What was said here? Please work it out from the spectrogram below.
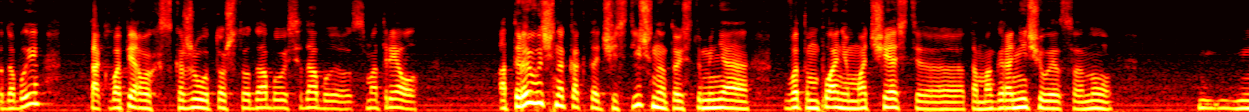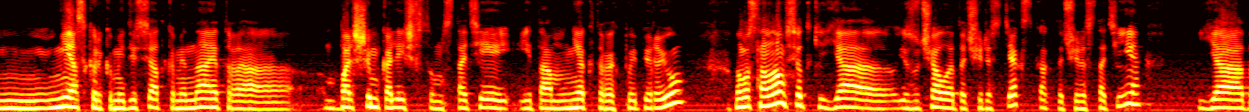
WWE. Так, во-первых, скажу то, что WCW смотрел отрывочно как-то, частично, то есть у меня в этом плане матчасть э, там ограничивается, ну, несколькими десятками найтра, большим количеством статей и там некоторых pay но в основном все-таки я изучал это через текст, как-то через статьи. Я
